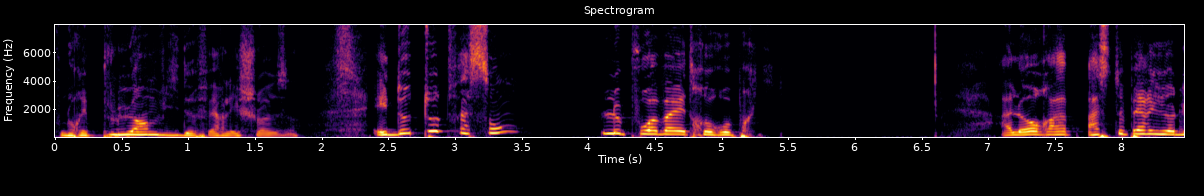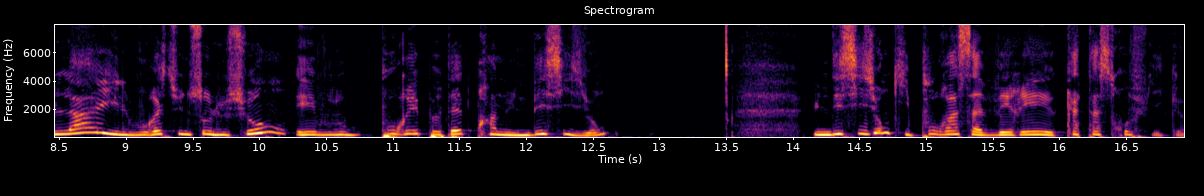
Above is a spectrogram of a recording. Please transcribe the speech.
Vous n'aurez plus envie de faire les choses. Et de toute façon, le poids va être repris. Alors à, cette période-là, il vous reste une solution et vous pourrez peut-être prendre une décision. Une décision qui pourra s'avérer catastrophique.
